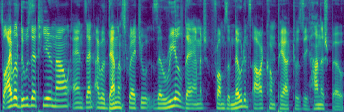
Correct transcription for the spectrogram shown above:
So I will do that here now and then I will demonstrate you the real damage from the Nodens Arc compared to the Hunnish bow.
